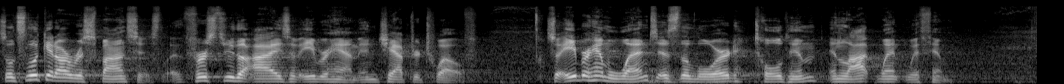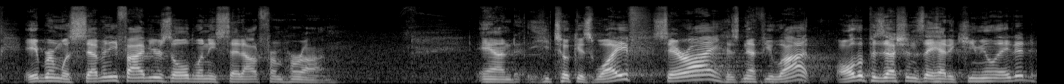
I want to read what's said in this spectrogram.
so let's look at our responses. First, through the eyes of Abraham in chapter 12. So Abraham went as the Lord told him, and Lot went with him. Abram was 75 years old when he set out from Haran. And he took his wife, Sarai, his nephew Lot, all the possessions they had accumulated,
